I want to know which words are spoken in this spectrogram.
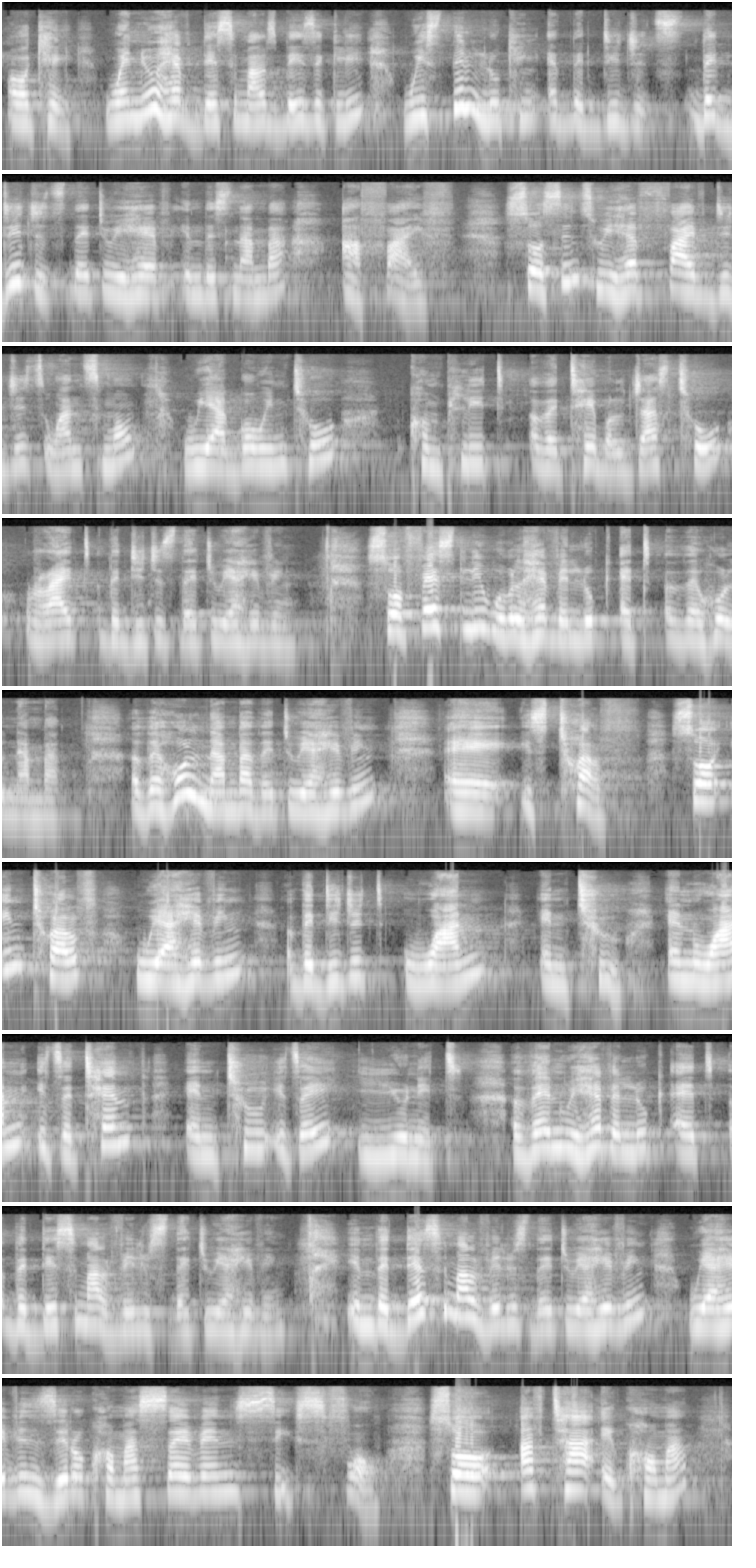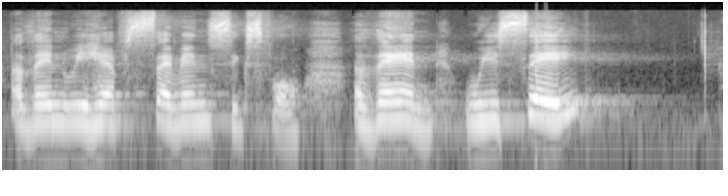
Okay, when you have decimals, basically, we're still looking at the digits. The digits that we have in this number are five. So since we have five digits once more, we are going to complete the table just to write the digits that we are having. So firstly, we will have a look at the whole number. The whole number that we are having uh, is 12. So in 12, we are having the digit 1 and 2. And 1 is a tenth and 2 is a unit. Then we have a look at the decimal values that we are having. In the decimal values that we are having, we are having 0, 0,764. So after a comma, then we have 764. Then we say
